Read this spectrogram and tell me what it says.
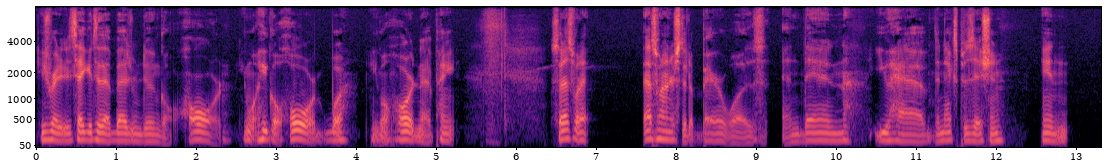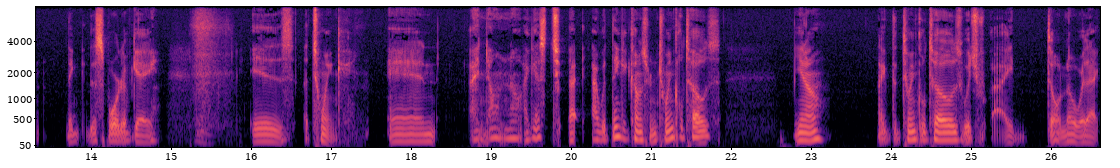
He's ready to take it to that bedroom, dude, and go hard. He want he go hard, boy. He go hard in that paint. So that's what I, that's what I understood a bear was, and then you have the next position in the the sport of gay is a twink, and I don't know. I guess t- I, I would think it comes from twinkle toes, you know, like the twinkle toes, which I don't know where that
